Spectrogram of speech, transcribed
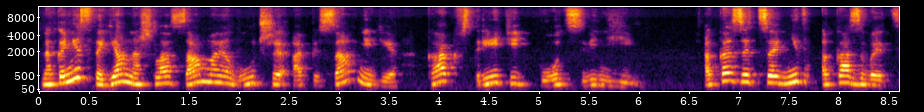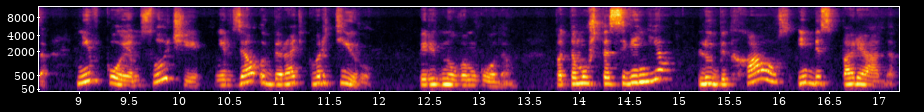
Наконец-то я нашла самое лучшее описание, как встретить год свиньи. Оказывается, не, оказывается, ни в коем случае нельзя убирать квартиру перед Новым годом, потому что свинья любит хаос и беспорядок.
